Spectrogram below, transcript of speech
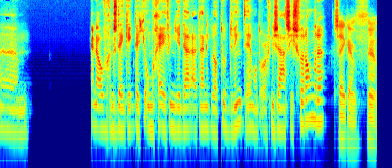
Um, en overigens denk ik dat je omgeving je daar uiteindelijk wel toe dwingt, hè, want organisaties veranderen. Zeker, ja.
